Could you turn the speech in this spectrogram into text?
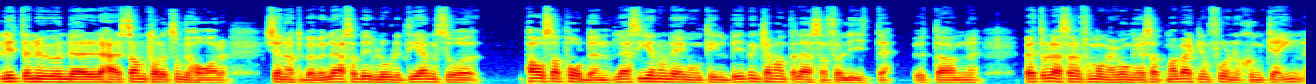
lite nu under det här samtalet som vi har känner att du behöver läsa bibelordet igen så pausa podden, läs igenom det en gång till. Bibeln kan man inte läsa för lite, utan bättre att läsa den för många gånger så att man verkligen får den att sjunka in.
